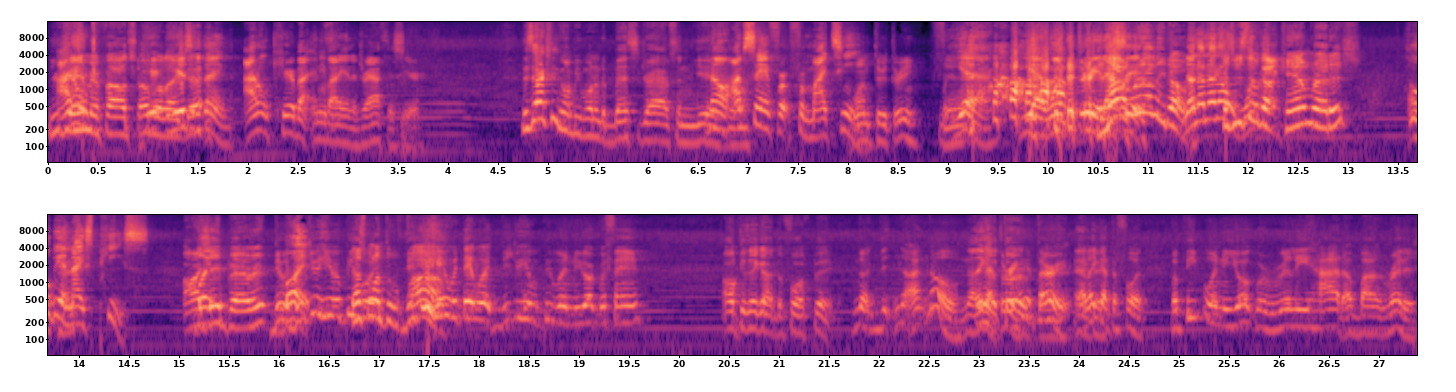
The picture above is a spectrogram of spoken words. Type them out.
You I get him don't- in foul trouble here- like here's that. the thing. I don't care about anybody in the draft this year. This is actually going to be one of the best drafts in years. No, bro. I'm saying for for my team. One through three. yeah. yeah, yeah one to three. That's Not it. really though. No, no, no, no. Because you still got Cam Reddish, He'll be a nice piece. R.J. But- Barrett. Dude, But- did you hear what people? That's one through five. Did you hear what they were? Did you hear what people in New York were saying? Oh, because they got the fourth pick. No, th- no, I- no. No, they Yeah, got the three. third. They're third. Okay. LA got the fourth. But people in New York were really hot about Reddish.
